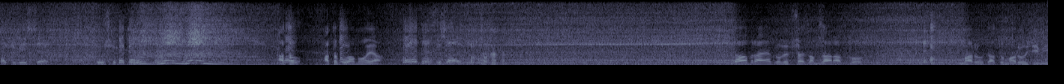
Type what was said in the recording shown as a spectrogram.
Oczywiście. To już chyba każdy... A to, a to była moja. No ja też słyszałem. Dobra, ja go wyprzedzam zaraz, bo maruda tu marudzi mi.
